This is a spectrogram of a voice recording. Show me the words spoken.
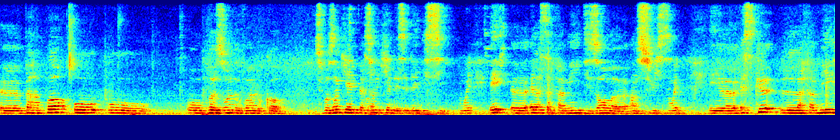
Euh, par rapport au, au, besoin de voir le corps. Supposons qu'il y a une personne qui est décédée ici et euh, elle a sa famille, disons, en Suisse. Et euh, est-ce que la famille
